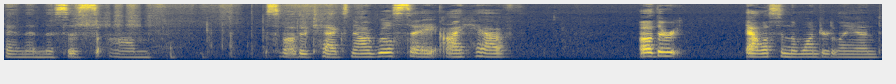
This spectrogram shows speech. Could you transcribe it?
And then this is um, some other tags. Now I will say I have other Alice in the Wonderland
